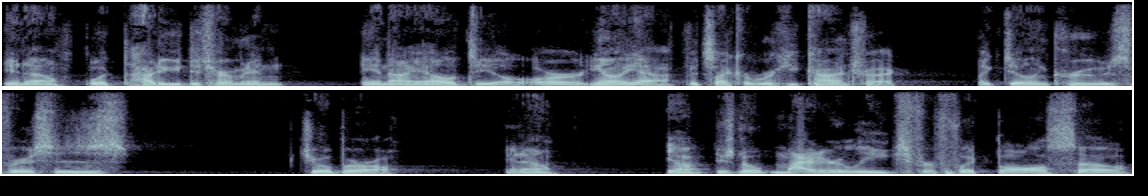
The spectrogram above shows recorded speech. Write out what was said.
you know what? How do you determine an NIL deal or, you know, yeah, if it's like a rookie contract, like Dylan Crews versus Joe Burrow, you know? Yeah. There's no minor leagues for football, so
